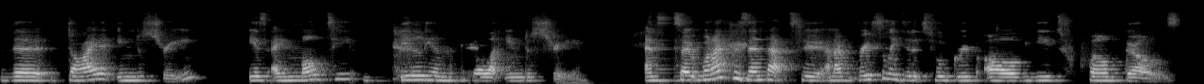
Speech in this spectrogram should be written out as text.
the diet industry is a multi billion dollar industry. And so when I present that to, and I recently did it to a group of year 12 girls,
